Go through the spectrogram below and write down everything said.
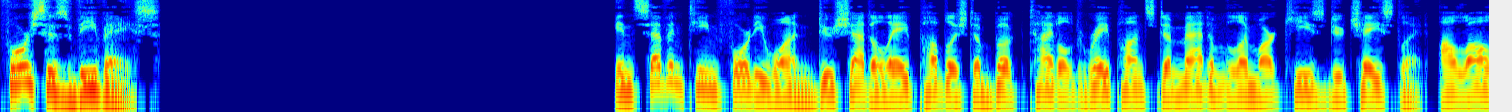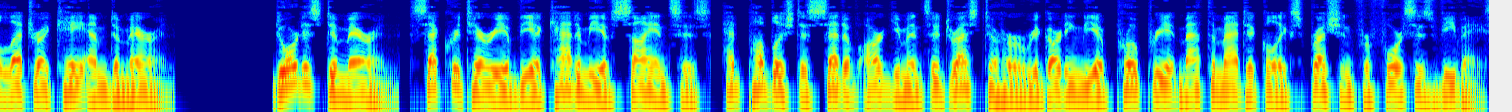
Forces vives In 1741 Du Châtelet published a book titled Réponse de Madame la Marquise du Chastelet, à la lettre K. M. de Mairan. Dortous de Mairan, secretary of the Academy of Sciences, had published a set of arguments addressed to her regarding the appropriate mathematical expression for forces vives.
